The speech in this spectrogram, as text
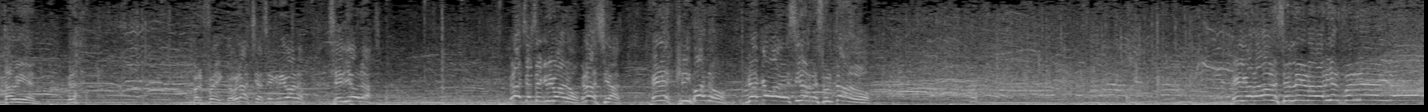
Está bien. Gra- Perfecto, gracias, escribano. Señoras. Gracias, escribano. Gracias. El escribano me acaba de decir el resultado. El ganador es el negro Daniel Ferreira.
